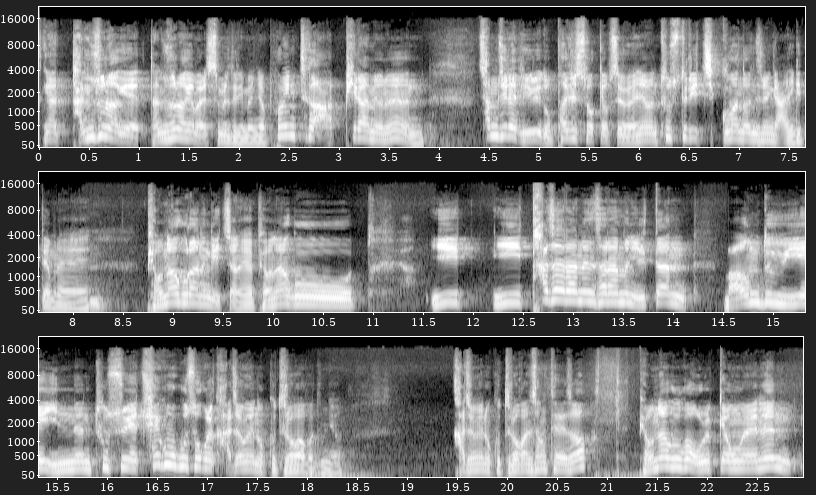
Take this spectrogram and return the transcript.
그냥 단순하게 단순하게 말씀을 드리면요 포인트가 앞이라면은 삼진의 비율이 높아질 수밖에 없어요. 왜냐하면 투수들이 직구만 던지는 게 아니기 때문에 음. 변화구라는 게 있잖아요. 변화구 이, 이 타자라는 사람은 일단 마운드 위에 있는 투수의 최고 구속을 가정해 놓고 들어가거든요. 가정해 놓고 들어간 상태에서 변화구가 올 경우에는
